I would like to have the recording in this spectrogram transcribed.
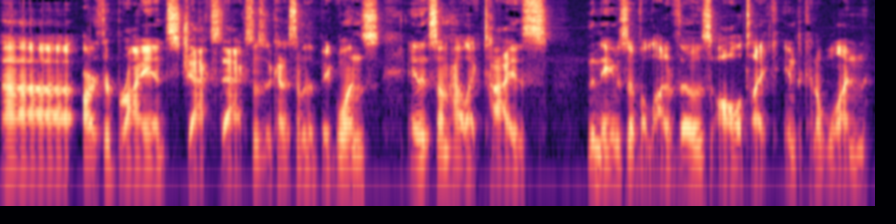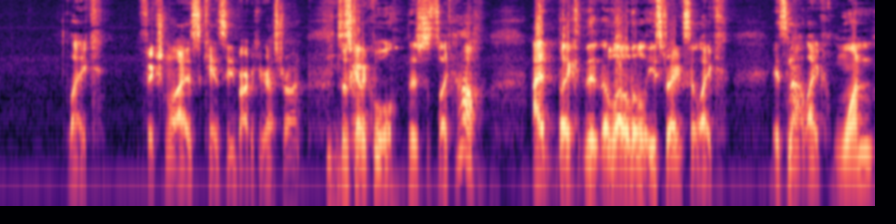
uh, Arthur Bryant's, Jack Stacks. Those are kind of some of the big ones, and it somehow like ties the names of a lot of those all to like into kind of one like fictionalized Kansas City barbecue restaurant. So mhm. it's kind of cool. There's just like oh, I like a lot of little Easter eggs that like it's not like one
